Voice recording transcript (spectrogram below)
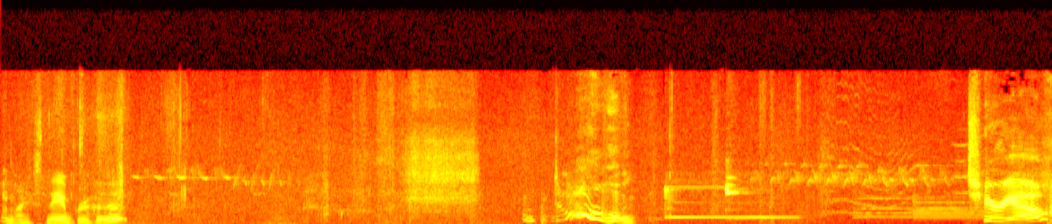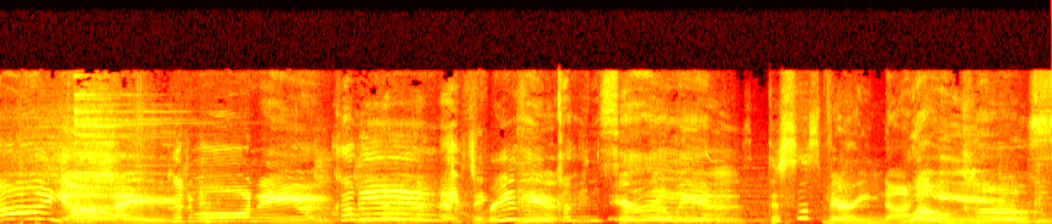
It's a nice neighborhood. Oh. Cheerio. Hi. Hi. Good morning. Come in. It's freezing. Come inside. It really is. This is very nice. Welcome.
